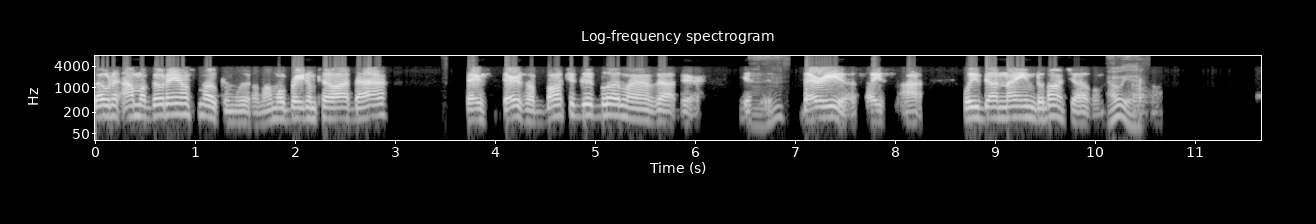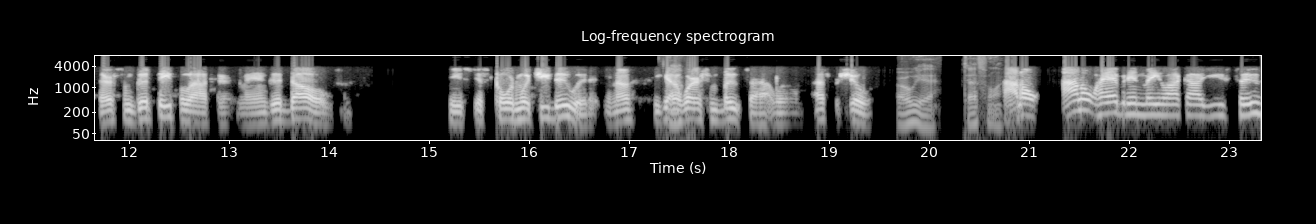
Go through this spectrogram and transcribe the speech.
go to, I'm gonna go down smoking with them. I'm gonna breed them till I die. There's there's a bunch of good bloodlines out there. Yes, Mhm. there is. They, I, we've done named a bunch of them. Oh yeah. Uh, there's some good people out there, man. Good dogs. It's just according to what you do with it. You know, you got to wear some boots out with them. That's for sure. Oh yeah. Definitely. I don't. I don't have it in me like I used to.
